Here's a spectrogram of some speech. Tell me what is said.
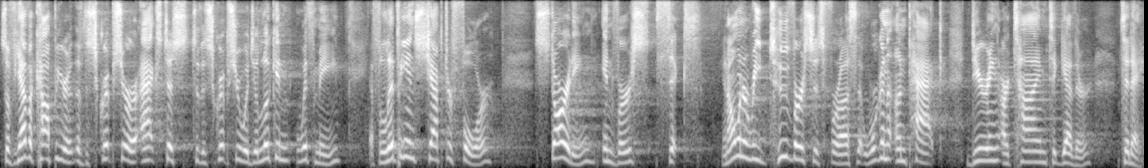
So if you have a copy of the scripture or access to the scripture, would you look in with me at Philippians chapter 4, starting in verse 6. And I want to read two verses for us that we're going to unpack during our time together today.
